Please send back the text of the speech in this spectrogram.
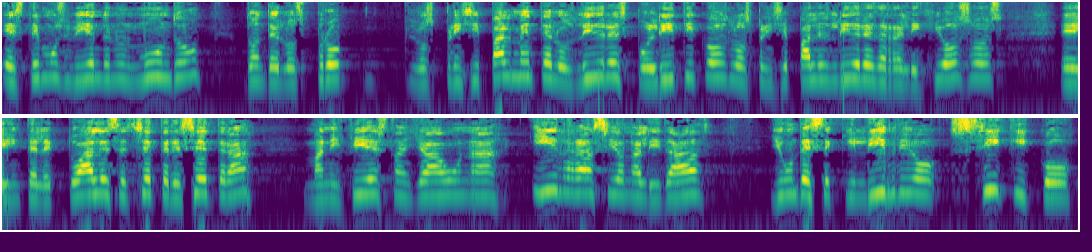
estemos viviendo en un mundo donde los, los principalmente los líderes políticos, los principales líderes religiosos, e intelectuales, etcétera, etcétera, manifiestan ya una irracionalidad y un desequilibrio psíquico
